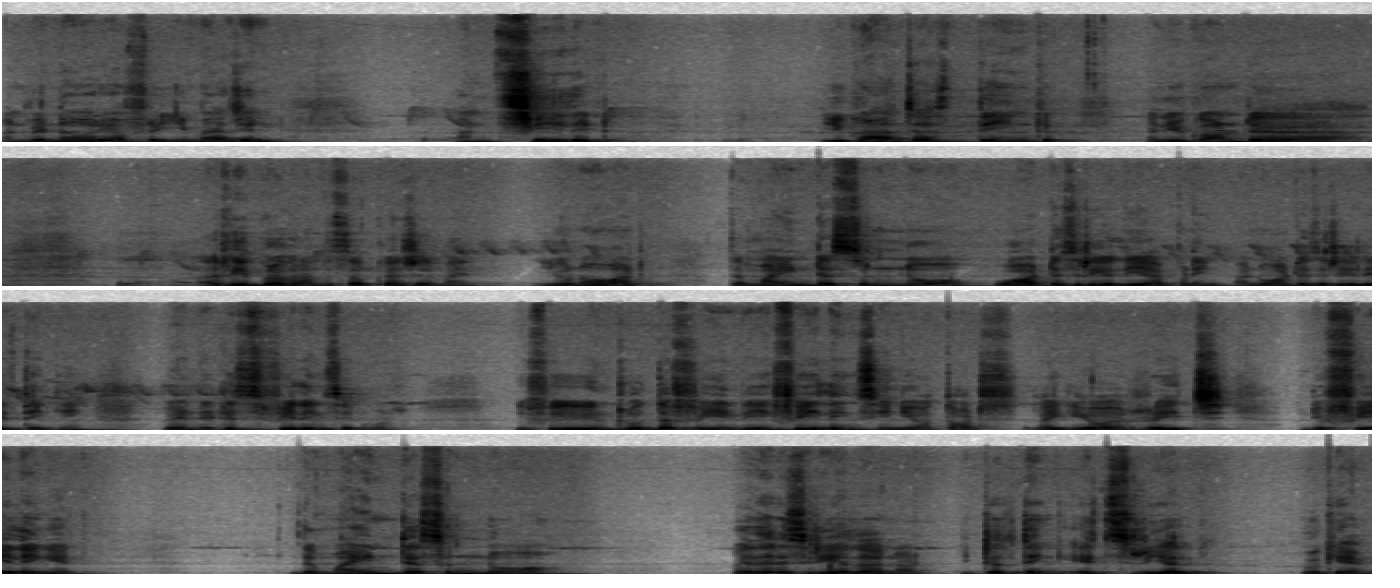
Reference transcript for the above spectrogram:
And whenever you're free imagine and feel it. You can't just think and you can't uh, reprogram the subconscious mind. You know what? The mind doesn't know what is really happening and what is really thinking when it is feelings involved. If you include the feeling, feelings in your thoughts like you are rich and you're feeling it the mind doesn't know whether it's real or not it will think it's real okay?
